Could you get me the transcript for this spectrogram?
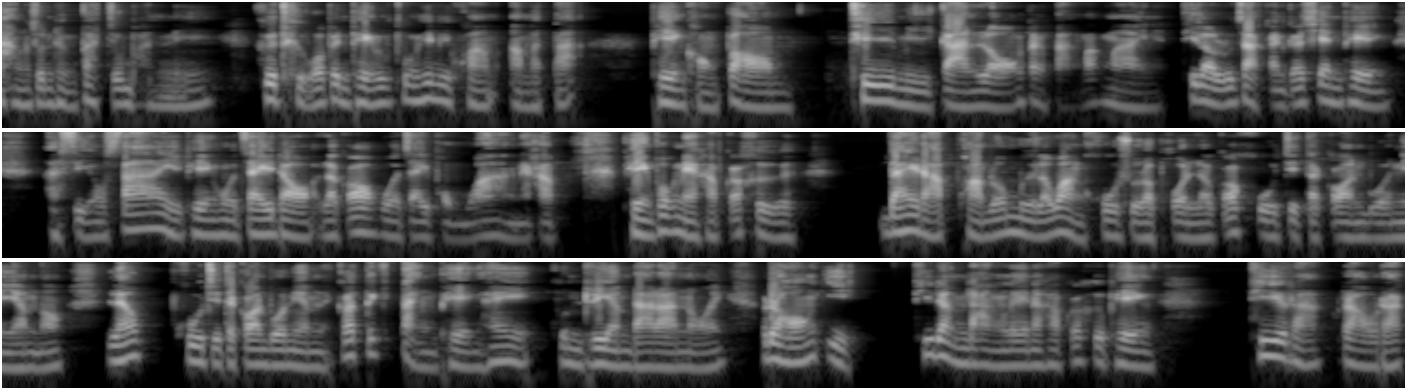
ดังจนถึงปัจจุบันนี้ คือถือว่าเป็นเพลงลูกทุ่งที่มีความอมตะ เพลงของปลอม ที่มีการร้องต่างๆ มากมายเนี่ยที่เรารู้จักกันก็เช่นเพลงอาเสียวไส้เพลงหัวใจดอกแล้วก็หัวใจผมว่างนะครับ เพลงพวกนี้ครับก็คือได้รับความร่วมมือระหว่างครูสุรพล แล้วก็ครูจิตกรบัวเนียมเนาะแล้วครูจิตกรบัวเนียมเนี่ยก็ติ๊กแต่งเพลงให้คุณเรียมดาราน้อย ร้องอีกที่ดัง ๆ เลยนะครับ ก็คือเพลงที่รักเรารัก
